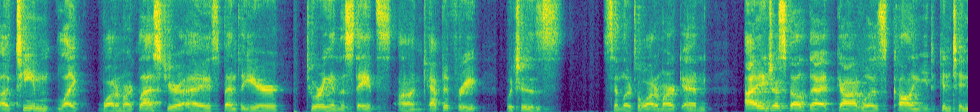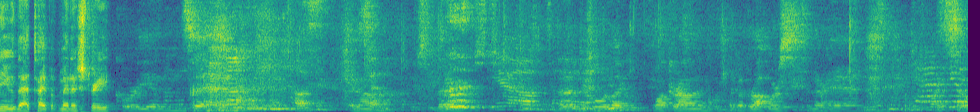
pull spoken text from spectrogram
a team like Watermark. Last year, I spent a year touring in the States on Captive Free, which is similar to Watermark. And I just felt that God was calling me to continue that type of ministry. Accordions and, you know, that, that people would like walk around and with like a bratwurst in their hand. Like so.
